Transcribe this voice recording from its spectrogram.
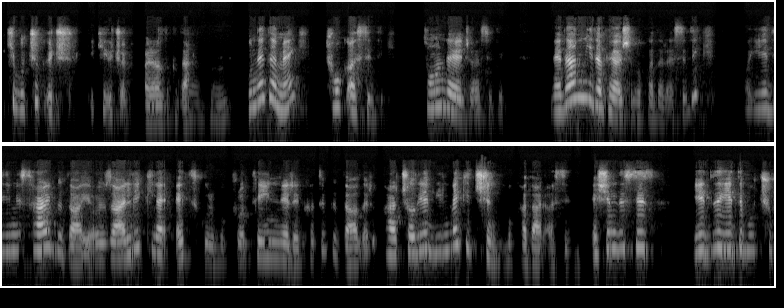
2,5-3, 2-3 aralıkta. Hı. Bu ne demek? Çok asidik. Son derece asidik. Neden mide pH'i bu kadar asidik? O yediğimiz her gıdayı özellikle et grubu, proteinleri, katı gıdaları parçalayabilmek için bu kadar asit. E şimdi siz 7-7,5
